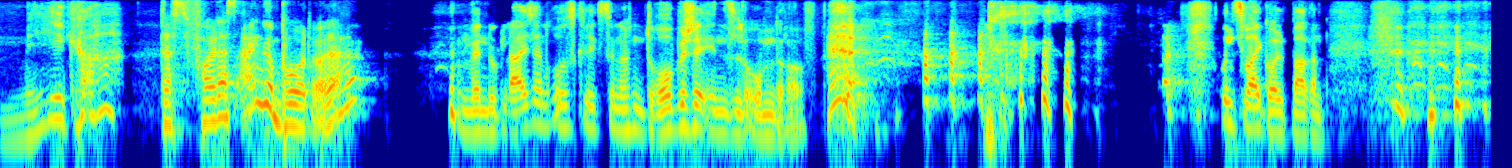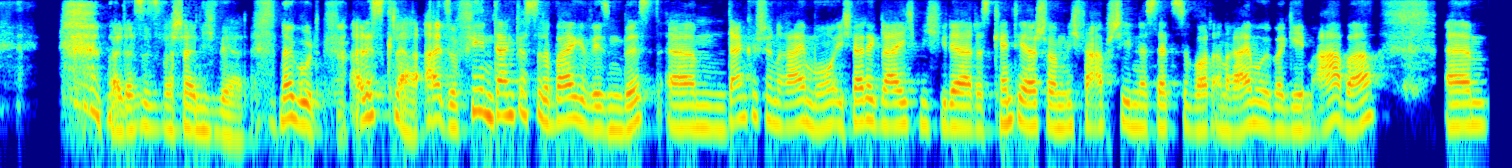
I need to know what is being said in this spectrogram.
Mega. Das ist voll das Angebot, oder? Und wenn du gleich anrufst, kriegst du noch eine tropische Insel obendrauf. Und zwei Goldbarren. Weil das ist wahrscheinlich wert. Na gut, alles klar. Also vielen Dank, dass du dabei gewesen bist. Ähm, Dankeschön, Raimo. Ich werde gleich mich wieder, das kennt ihr ja schon, mich verabschieden, das letzte Wort an Raimo übergeben. Aber ähm,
